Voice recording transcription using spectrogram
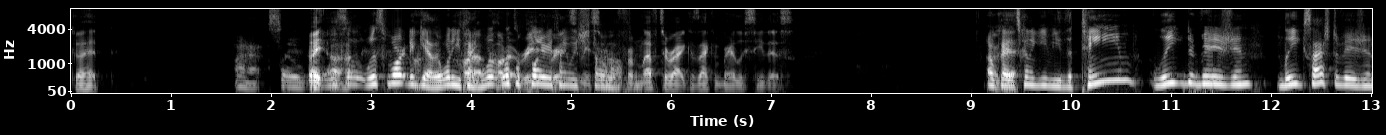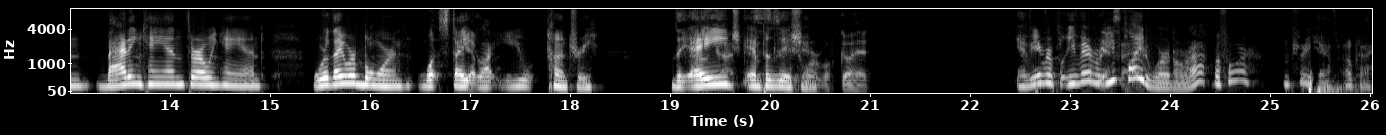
Go ahead. All right, so Wait, let's, uh, uh, let's work together. What do you think? up, What, what's the player you think we should start So off from with? left to right because I can barely see this. Okay, Okay. it's going to give you the team, league division, league slash division, batting hand, throwing hand, where they were born, what state, Yep. like you country, the Oh, age this and is gonna be position. horrible. Go ahead. Have you ever, pl- you've ever, Yes, you've I played Wordle right before? I'm sure you have. Okay,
